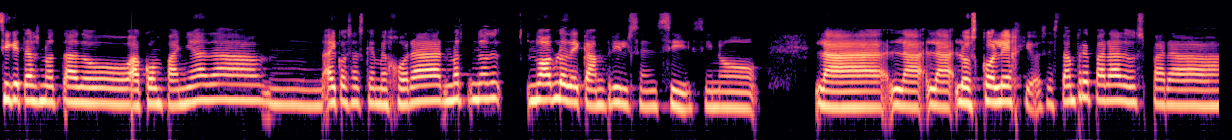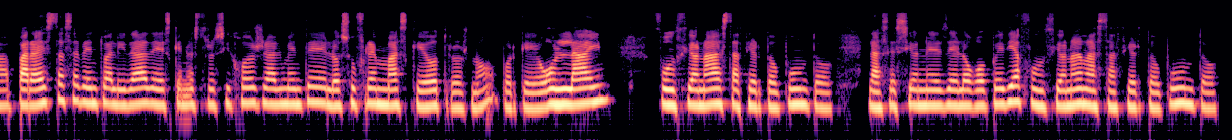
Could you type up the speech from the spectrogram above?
Sí que te has notado acompañada, mm, hay cosas que mejorar. No, no, no hablo de Cambrils en sí, sino la, la, la, los colegios. ¿Están preparados para, para estas eventualidades que nuestros hijos realmente lo sufren más que otros, ¿no? Porque online funciona hasta cierto punto, las sesiones de logopedia funcionan hasta cierto punto,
